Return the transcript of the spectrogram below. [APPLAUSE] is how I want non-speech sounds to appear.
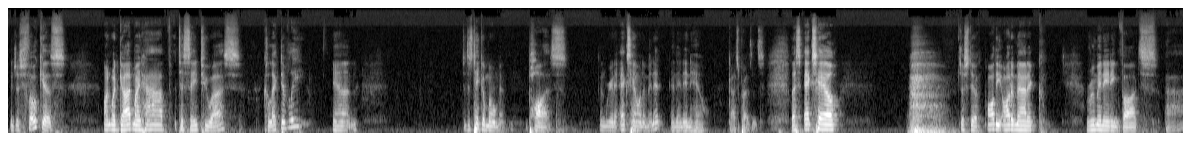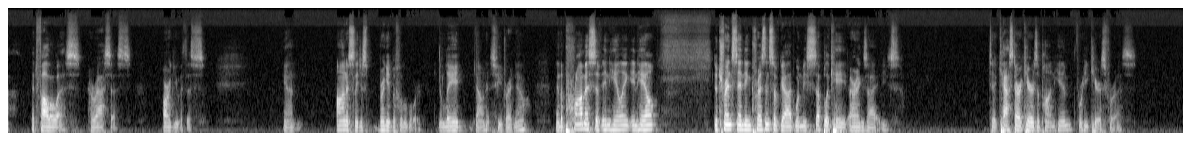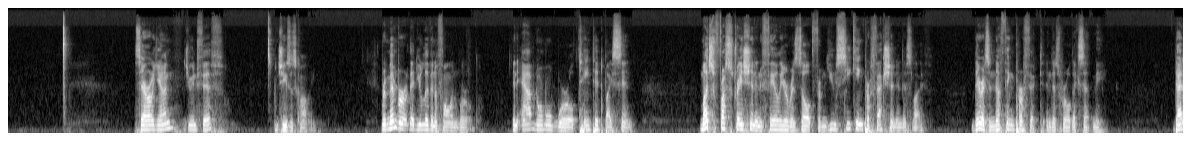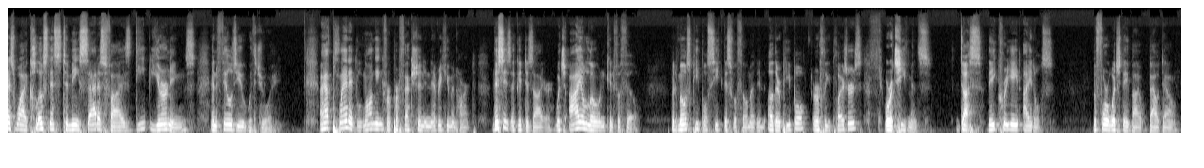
and just focus on what God might have to say to us collectively, and to just take a moment, pause, and we're gonna exhale in a minute, and then inhale. God's presence. Let's exhale. [SIGHS] Just uh, all the automatic, ruminating thoughts uh, that follow us, harass us, argue with us. And honestly, just bring it before the Lord and lay it down at His feet right now. And the promise of inhaling, inhale the transcending presence of God when we supplicate our anxieties to cast our cares upon him, for he cares for us. Sarah Young, June 5th, Jesus Calling. Remember that you live in a fallen world, an abnormal world tainted by sin. Much frustration and failure result from you seeking perfection in this life. There is nothing perfect in this world except me. That is why closeness to me satisfies deep yearnings and fills you with joy. I have planted longing for perfection in every human heart. This is a good desire, which I alone can fulfill. But most people seek this fulfillment in other people, earthly pleasures, or achievements. Thus, they create idols before which they bow, bow down.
